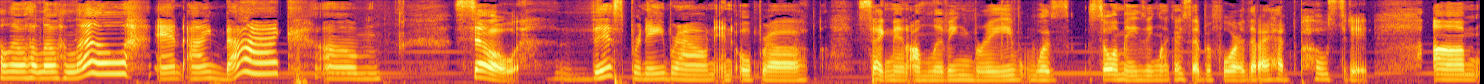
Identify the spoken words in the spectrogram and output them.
Hello, hello, hello, and I'm back. Um, so this Brene Brown and Oprah segment on Living Brave was so amazing, like I said before, that I had posted it. Um,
